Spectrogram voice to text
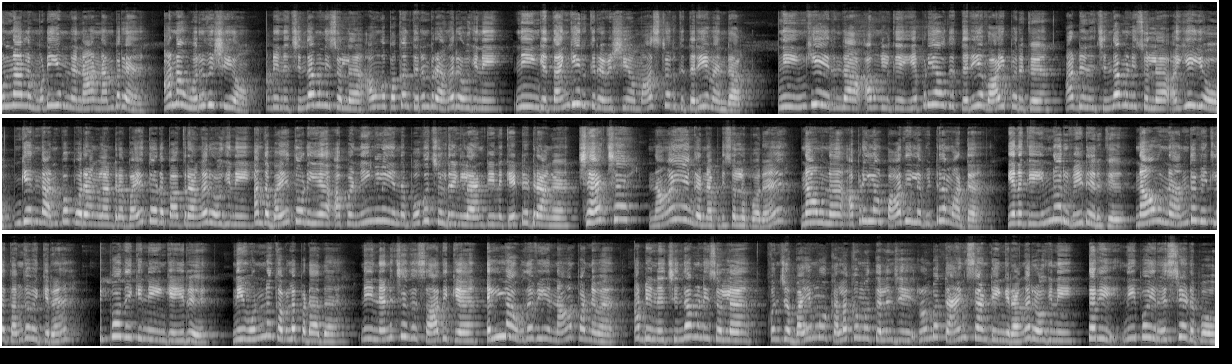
உன்னால் முடியும்னு நான் நம்புகிறேன் ஆனால் ஒரு விஷயம் அப்படின்னு சிந்தாமணி சொல்ல அவங்க பக்கம் திரும்புகிறாங்க ரோஹிணி. நீ இங்கே தங்கி இருக்கிற விஷயம் மாஸ்டருக்கு தெரிய வேண்டாம். நீ இங்கேயே இருந்தா அவங்களுக்கு எப்படியாவது தெரிய வாய்ப்பு இருக்கு அப்படின்னு சிந்தாமணி சொல்ல ஐயோ இங்க இருந்து அனுப்ப போறாங்களான்ற பயத்தோட பாக்குறாங்க ரோகிணி. அந்த பயத்தோடைய அப்ப நீங்களும் என்ன போக சொல்றீங்களா கேட்டுடுறாங்க. ச்சே ச்சே நான் ஏங்க அப்படி சொல்ல போறேன்? நான் உன்னை அப்படிலாம் பாதியில விட்டுற மாட்டேன். எனக்கு இன்னொரு வீடு இருக்கு. நான் உன்னை அந்த வீட்டுல தங்க வைக்கிறேன். இப்போதைக்கு நீ இங்க இரு. நீ ஒன்றும் கவலைப்படாத. நீ நினைச்சதை சாதிக்க எல்லா உதவியும் நான் பண்ணுவேன். அப்படின்னு சிந்தாமணி சொல்ல கொஞ்சம் பயமும் கலக்கமும் தெளிஞ்சு ரொம்ப தேங்க்ஸ் ஆண்டிங்கிறாங்க ரோகிணி. சரி நீ போய் ரெஸ்ட் எடுப்போ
